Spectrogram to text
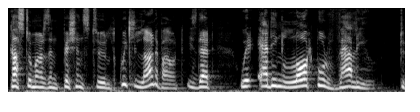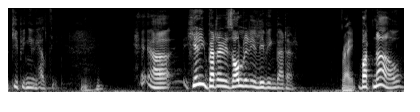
customers and patients to quickly learn about is that we're adding a lot more value to keeping you healthy. Mm-hmm. Uh, hearing better is already living better. Right. But now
